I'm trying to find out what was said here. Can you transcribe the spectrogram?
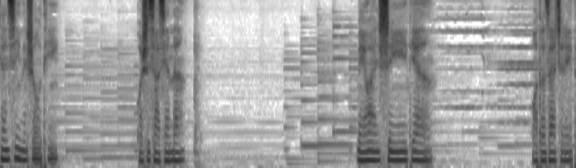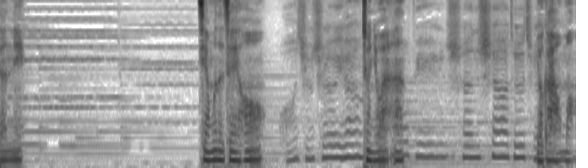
感谢你的收听。我是小仙丹，每晚十一点，我都在这里等你。节目的最后，祝你晚安，有个好梦。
